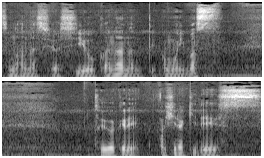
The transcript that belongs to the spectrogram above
その話はしようかななんて思います。というわけでお開きです。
